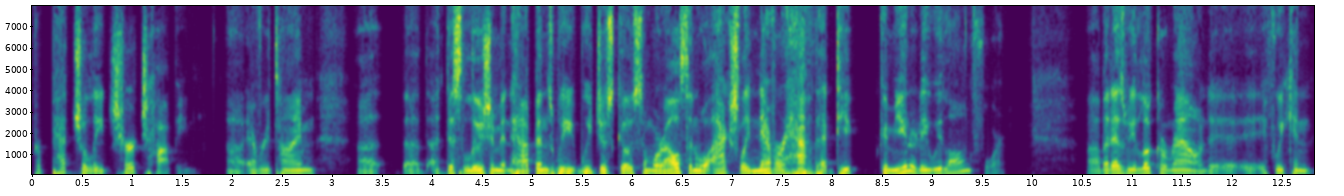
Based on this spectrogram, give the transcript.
perpetually church hopping. Uh, every time uh, a, a disillusionment happens we we just go somewhere else and we'll actually never have that deep community we long for uh, but as we look around, if we can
